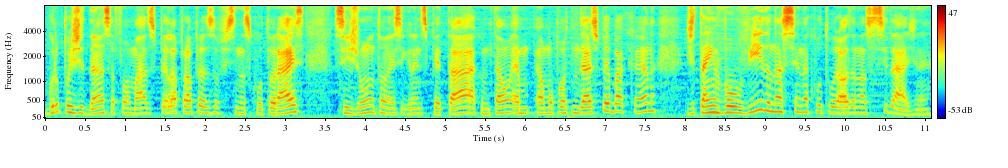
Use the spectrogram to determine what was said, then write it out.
Grupos de dança formados pelas próprias oficinas culturais se juntam a esse grande espetáculo. Então é, é uma oportunidade super bacana de estar envolvido na cena cultural da nossa cidade, né?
